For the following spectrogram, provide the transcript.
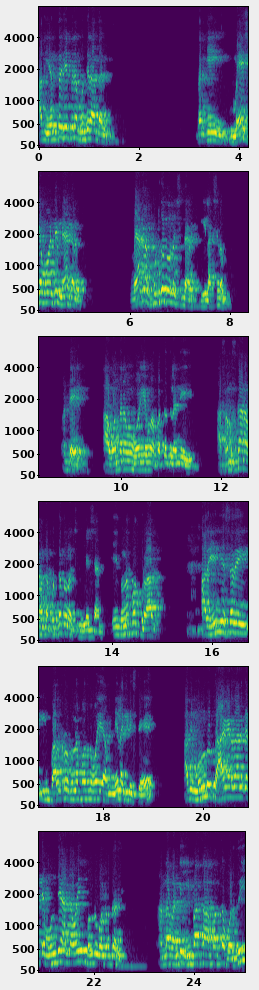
అది ఎంత చెప్పినా బుద్ధి రాదు దానికి. దానికి మేషము అంటే మేకలు మేకలకు పుట్టుకతో వచ్చింది ఆవిడ ఈ లక్షణం. అంటే ఆ వందనము భోగ్యము ఆ పద్ధతులన్నీ ఆ సంస్కారం అంతా పుట్టుకతో వచ్చింది మేషానికి. ఈ దున్నపోతుకు రాదు. అది ఏం చేస్తుంది? ఈ బలరు దున్నపోతును పోయి నీళ్ళ గిడిస్తే అది ముందు తాగేదానికంటే ముందే అన్న పోయి ముందు వలురుతుంది. అన్న వండి ఈ పక్క ఆ పక్క వలరి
